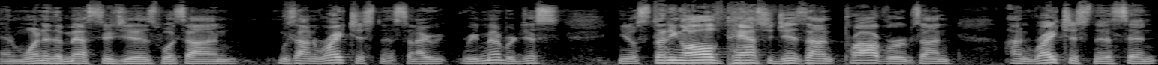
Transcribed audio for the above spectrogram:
and one of the messages was on, was on righteousness. And I remember just you know, studying all the passages on Proverbs on, on righteousness. And,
